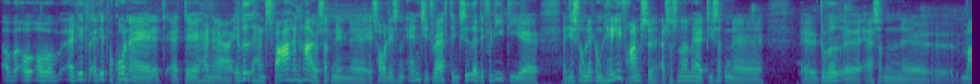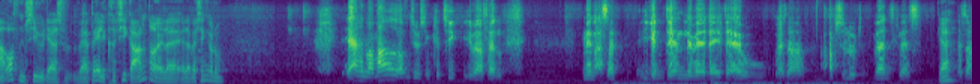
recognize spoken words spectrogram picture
Og, og, og er, det, er det på grund af, at, at øh, han er... Jeg ved, hans far, han har jo sådan en... Øh, jeg tror, det er sådan en anti-drafting side. Er det fordi, de, er de sådan lidt nogle hellige franse? Altså sådan noget med, at de sådan... Øh, øh, du ved, øh, er sådan øh, meget offensive i deres verbale kritik af andre, eller, eller hvad tænker du? Ja, han var meget offensiv i sin kritik, i hvert fald. Men altså, igen, det han leverer i dag, det er jo altså, absolut verdensklasse. Ja, Altså,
